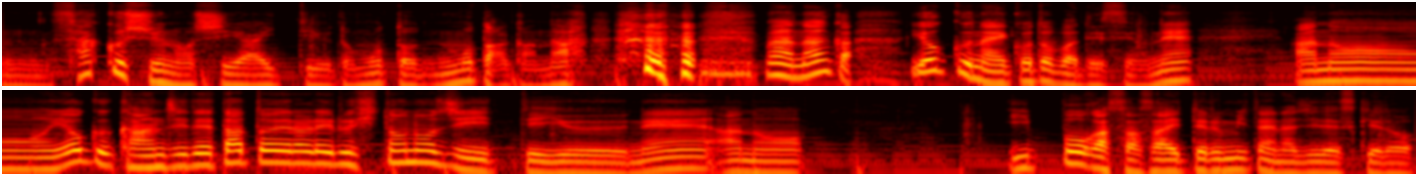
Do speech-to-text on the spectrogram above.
うん、搾取の試合っていうともっともっとあかんな。まあなんか良くない言葉ですよね。あのー、よく漢字で例えられる人の字っていうねあの一方が支えてるみたいな字ですけど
